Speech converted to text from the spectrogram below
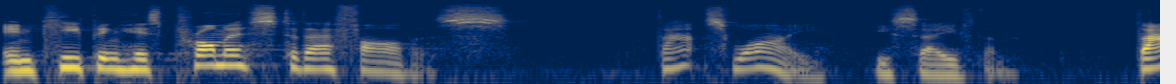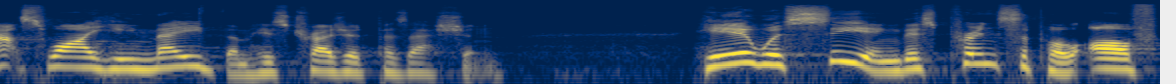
in keeping his promise to their fathers. That's why he saved them. That's why he made them his treasured possession. Here we're seeing this principle of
